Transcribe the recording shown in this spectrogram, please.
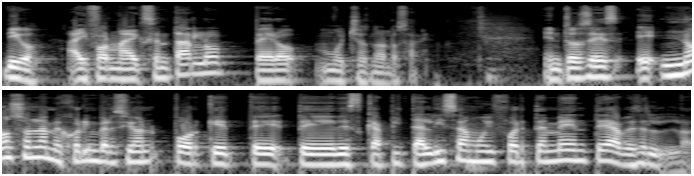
Digo, hay forma de exentarlo, pero muchos no lo saben. Entonces, eh, no son la mejor inversión porque te, descapitaliza muy fuertemente, a veces la,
